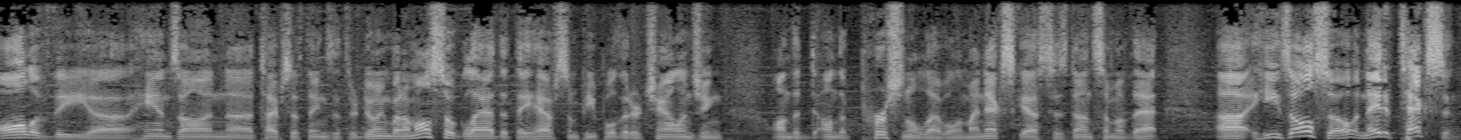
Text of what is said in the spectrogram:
all of the uh, hands on uh, types of things that they're doing, but I'm also glad that they have some people that are challenging on the, on the personal level. And my next guest has done some of that. Uh, he's also a native Texan,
